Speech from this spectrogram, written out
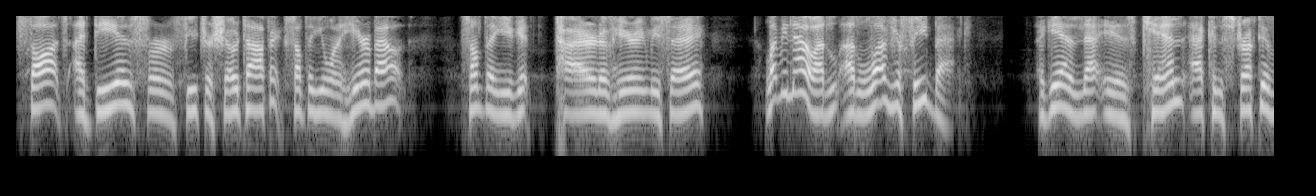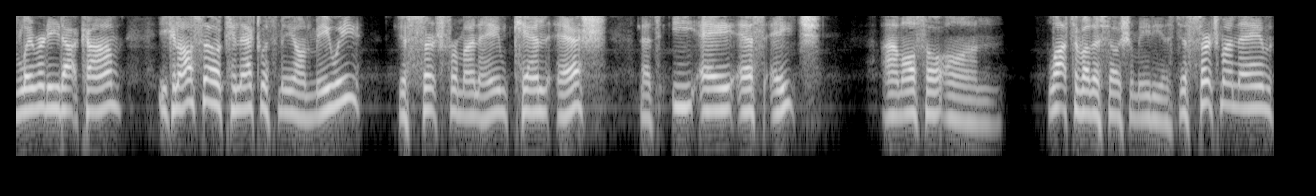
thoughts, ideas for future show topics, something you want to hear about, something you get tired of hearing me say, let me know. I'd, I'd love your feedback. Again, that is ken at constructiveliberty.com. You can also connect with me on MeWe. Just search for my name, Ken Eash. That's E-A-S-H. I'm also on lots of other social medias. Just search my name.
